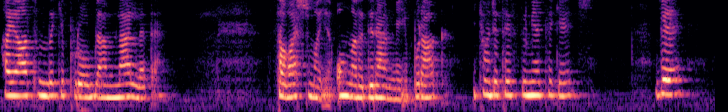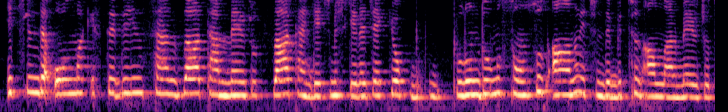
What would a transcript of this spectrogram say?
Hayatındaki problemlerle de savaşmayı, onlara direnmeyi bırak. İlk önce teslimiyete geç ve içinde olmak istediğin sen zaten mevcut, zaten geçmiş gelecek yok. Bulunduğumuz sonsuz anın içinde bütün anlar mevcut.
